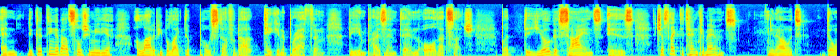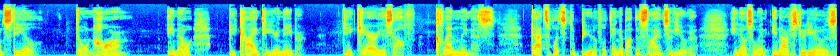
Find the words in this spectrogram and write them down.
And the good thing about social media, a lot of people like to post stuff about taking a breath and being present and all that such. But the yoga science is just like the Ten Commandments. You know, it's don't steal, don't harm, you know, be kind to your neighbor, take care of yourself, cleanliness. That's what's the beautiful thing about the science of yoga. You know, so in, in our studios,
